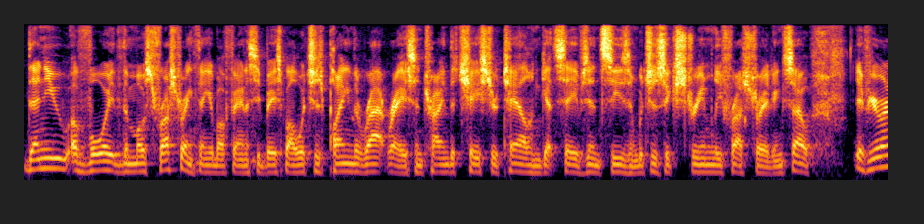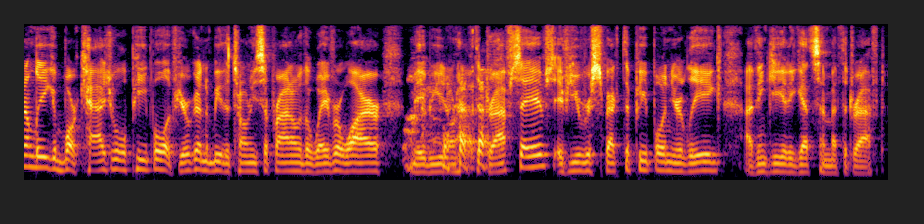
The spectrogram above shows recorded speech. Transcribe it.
then you avoid the most frustrating thing about fantasy baseball, which is playing the rat race and trying to chase your tail and get saves in season, which is extremely frustrating. So if you're in a league of more casual people, if you're going to be the Tony Soprano of the waiver wire, maybe you don't have to draft saves. If you respect the people in your league, I think you got to get some at the draft.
